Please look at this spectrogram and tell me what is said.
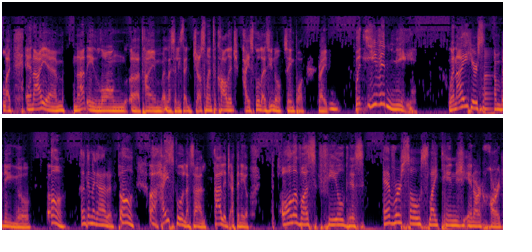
life, and I am not a long uh, time Lasalista. I just went to college, high school, as you know, St. Paul, right? But even me, when I hear somebody go, oh, saan ka nag-aaral? Oh, uh, high school, LaSalle, college, Ateneo. All of us feel this ever so slight tinge in our heart,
